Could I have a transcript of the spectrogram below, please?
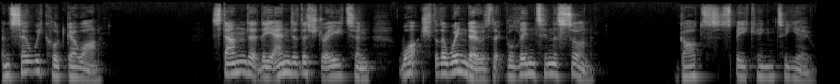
And so we could go on. Stand at the end of the street and watch for the windows that glint in the sun. God's speaking to you.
